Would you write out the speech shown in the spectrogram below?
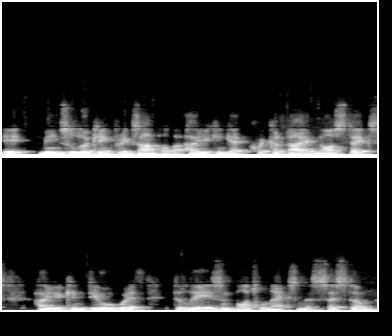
It means looking, for example, about how you can get quicker diagnostics, how you can deal with delays and bottlenecks in the system.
